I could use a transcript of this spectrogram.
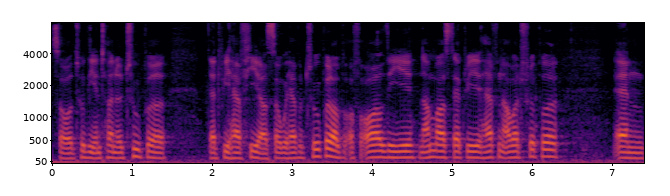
so to the internal tuple that we have here. So we have a tuple of, of all the numbers that we have in our triple, and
